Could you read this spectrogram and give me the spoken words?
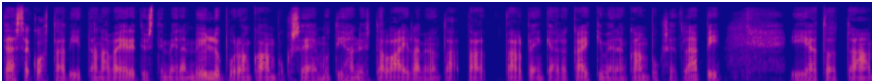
tässä kohtaa viittaan aivan erityisesti meidän Myllypuron kampukseen, mutta ihan yhtä lailla me on ta- tarpeen käydä kaikki meidän kampukset läpi. Ja tota,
